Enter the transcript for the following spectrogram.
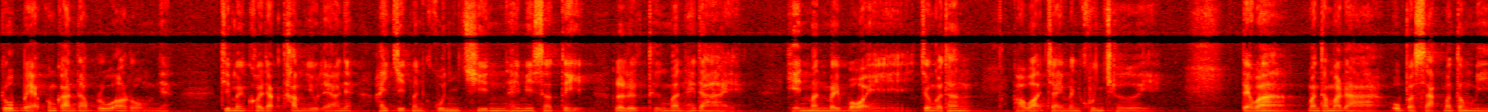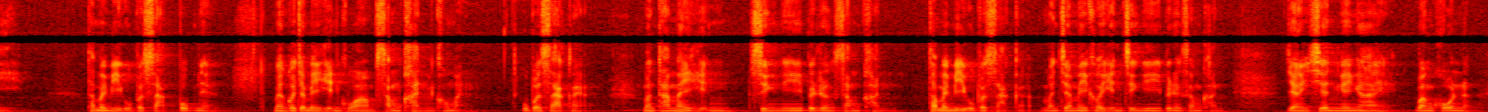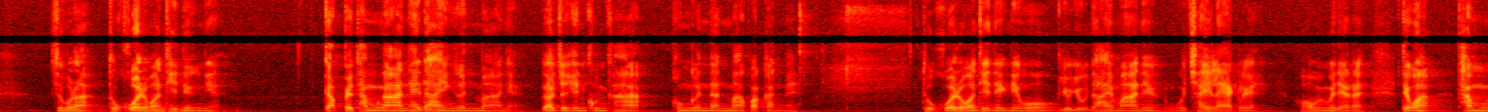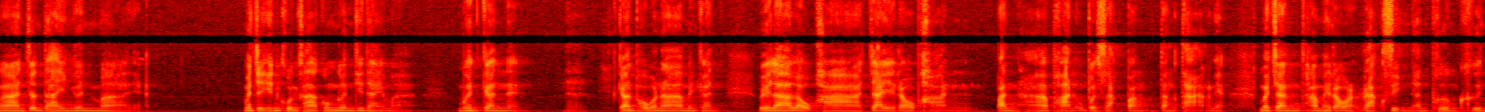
รูปแบบของการรับรู้อารมณ์เนี่ยที่มันคอยอยากทำอยู่แล้วเนี่ยให้จิตมันคุ้นชินให้มีสติระลึกถึงมันให้ได้ เห็นมันบ่อยๆจนกระทั่งภาวะใจมันคุ้นเชยแต่ว่ามันธรรมดาอุปสรรคมันต้องมี ถ้าไม่มีอุปสรรคปุ๊บเนี่ยมันก็จะไม่เห็นความสำคัญของมัน อุปสรรคเนี่ย มันทำให้เห็นสิ่งนี้เป็นเรื่องสำคัญ ถ้าไม่มีอุปสรรคมันจะไม่ค่อยเห็นสิ่งนี้เป็นเรื่องสำคัญ อย่างเช่นง่าย ๆ บางคนสมมติว่าถูกหวยรางวัลที่หนึ่งเนี่ยกลับไปทำงานให้ได้เงินมาเนี่ย เราจะเห็นคุณค่าของเงินนั้นมากกว่ากันไหมถูกหวยรางวัลที่หนึ่งนี่โอ้อยู่ๆได้มาเนี่ยโอ้ใช้แหลกเลย เพราะมันไม่ได้อะไร แต่ว่าทำงานจนได้เงินมาเนี่ย มันจะเห็นคุณค่าของเงินที่ได้มา เหมือนกันเนี่ย การภาวนาเหมือนกัน เวลาเราพาใจเราผ่านปัญหาผ่านอุปสรรคต่าง ๆ เนี่ยมันจะทำให้เรารักสิ่งนั้นเพิ่มขึ้น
